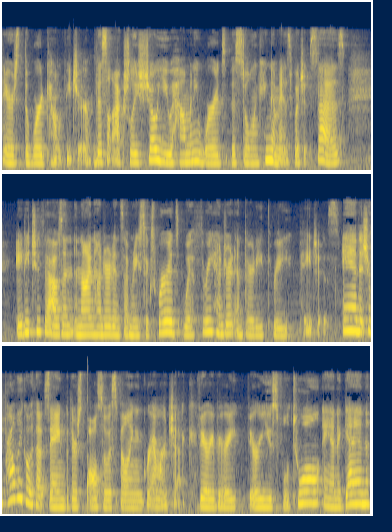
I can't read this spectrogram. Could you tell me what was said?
there's the word count feature. This will actually show you how many words the Stolen Kingdom is, which it says 82,976 words with 333 pages. And it should probably go without saying, but there's also a spelling and grammar check. Very, very, very useful tool. And again,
